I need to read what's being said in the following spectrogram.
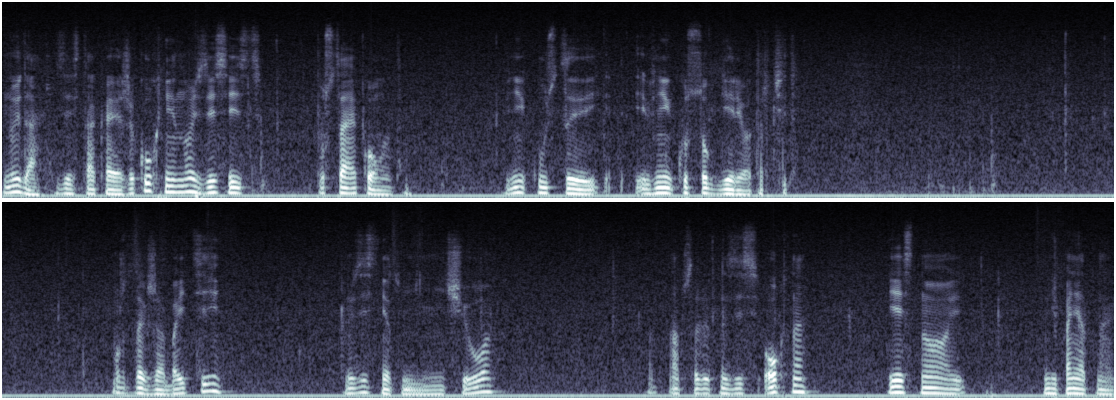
Ну и да, здесь такая же кухня, но здесь есть пустая комната. В ней кусты, и в ней кусок дерева торчит. Можно также обойти. Но здесь нету ничего. Абсолютно здесь окна есть, но непонятно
